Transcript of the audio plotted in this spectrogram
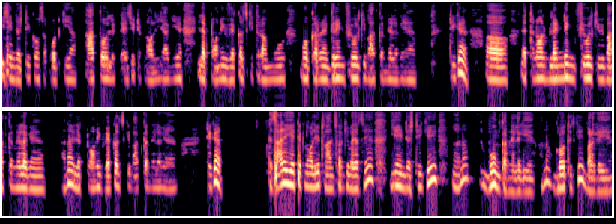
इस इंडस्ट्री को सपोर्ट किया। आज तो ऐसी टेक्नोलॉजी आ गई है इलेक्ट्रॉनिक व्हीकल्स की तरह मूव मूव कर रहे हैं ग्रीन फ्यूल की बात करने लगे हैं। ठीक है? एथेनॉल ब्लेंडिंग फ्यूल की भी बात करने लगे हैं, है ना इलेक्ट्रॉनिक व्हीकल्स की बात करने लगे हैं। ठीक है? सारे ये टेक्नोलॉजी ट्रांसफ़र की वजह से ये इंडस्ट्री की, है ना बूम करने लगी है ना ग्रोथ इसकी बढ़ गई है।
